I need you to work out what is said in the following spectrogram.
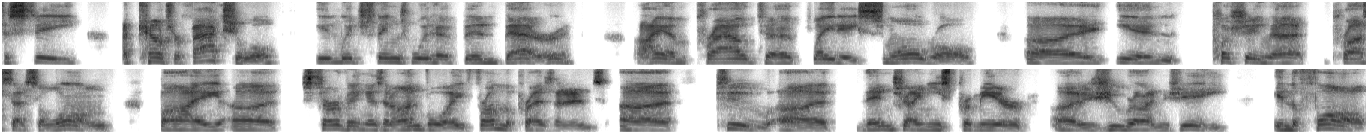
to see a counterfactual in which things would have been better. I am proud to have played a small role uh, in pushing that process along by uh, serving as an envoy from the president uh, to uh, then Chinese Premier uh, Zhu Rongji in the fall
